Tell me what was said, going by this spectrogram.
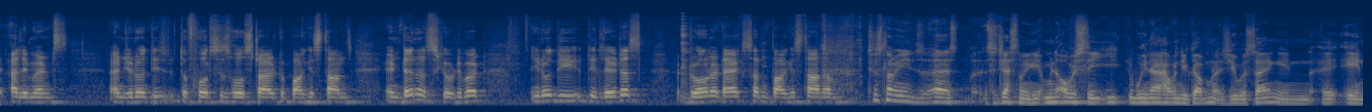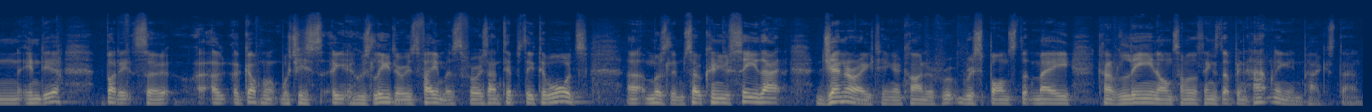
elements and you know the, the forces hostile to Pakistan's internal security. But you know the, the latest drone attacks on Pakistan have. Just let me uh, suggest something. I mean, obviously we now have a new government, as you were saying, in in India, but it's a, a, a government which is whose leader is famous for his antipathy towards uh, Muslims. So can you see that generating a kind of response that may kind of lean on some of the things that have been happening in Pakistan?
